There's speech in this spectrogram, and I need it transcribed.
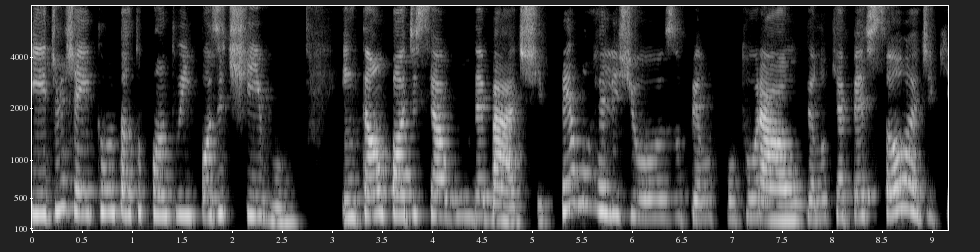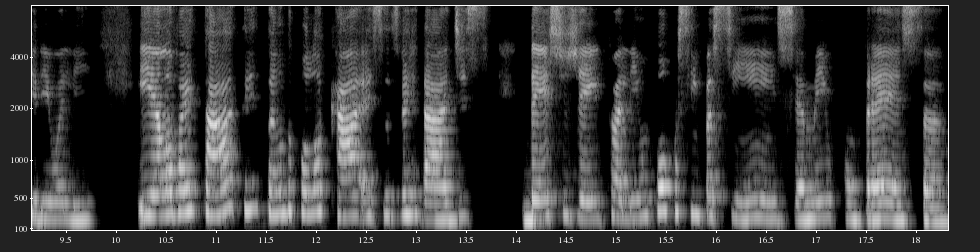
e de um jeito um tanto quanto impositivo. Então, pode ser algum debate pelo religioso, pelo cultural, pelo que a pessoa adquiriu ali. E ela vai estar tá tentando colocar essas verdades desse jeito ali, um pouco sem paciência, meio com pressa.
